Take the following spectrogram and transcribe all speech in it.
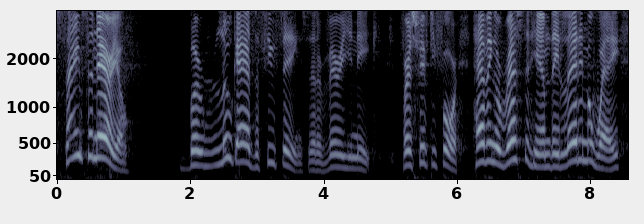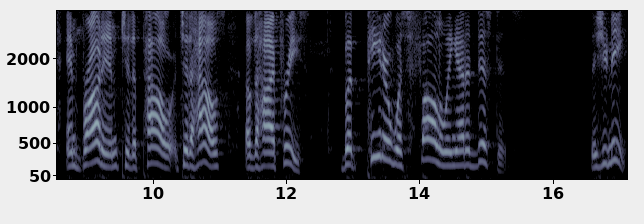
Same scenario. But Luke adds a few things that are very unique. Verse 54 Having arrested him, they led him away and brought him to the, power, to the house of the high priest. But Peter was following at a distance. It's unique.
